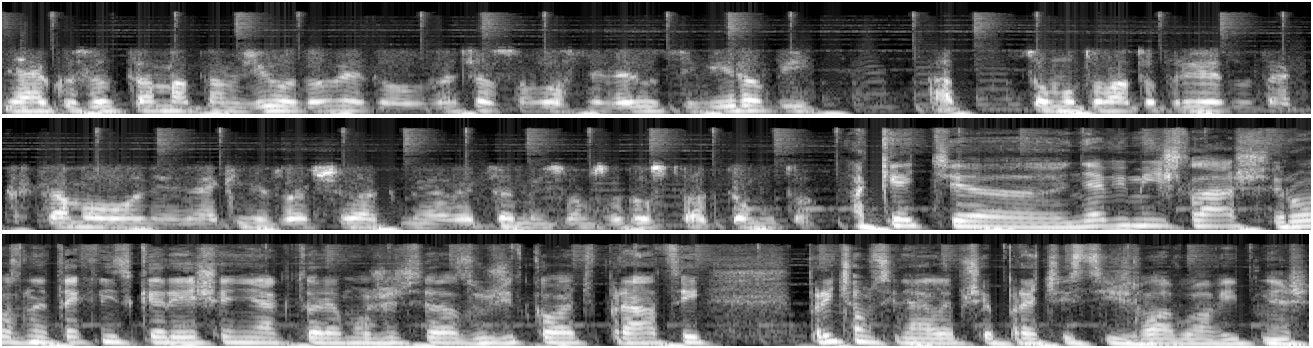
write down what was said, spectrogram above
nejako som tam ma tam život doviedol. Začal som vlastne vedúci výroby a tomuto ma to privedlo tak samovolne nejakými zlepšovákmi a vecami som sa dostal k tomuto. A keď e, nevymýšľaš rôzne technické riešenia, ktoré môžeš teraz užitkovať v práci, pričom si najlepšie prečistíš hlavu a vypneš?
